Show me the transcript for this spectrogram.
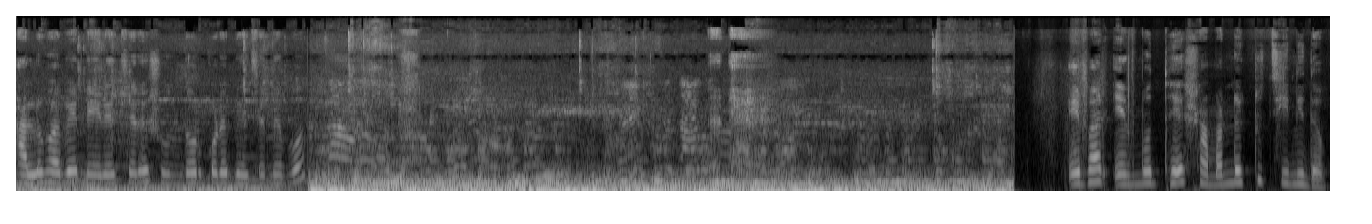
ভালোভাবে নেড়ে চেড়ে সুন্দর করে ভেজে নেব। এবার এর মধ্যে সামান্য একটু চিনি দেব।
